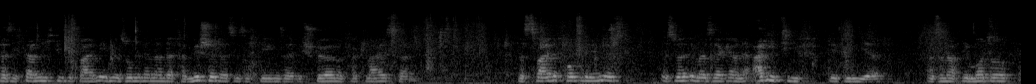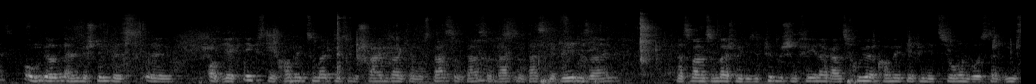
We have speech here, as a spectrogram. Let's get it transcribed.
dass ich dann nicht diese beiden Ebenen so miteinander vermische, dass sie sich gegenseitig stören und verkleistern. Das zweite Problem ist, es wird immer sehr gerne additiv definiert. Also nach dem Motto, um irgendein bestimmtes äh, Objekt X, den Comic zum Beispiel zu beschreiben, sage ich, da muss das und das und das und das gegeben sein. Das waren zum Beispiel diese typischen Fehler ganz früher Comic-Definitionen, wo es dann hieß,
